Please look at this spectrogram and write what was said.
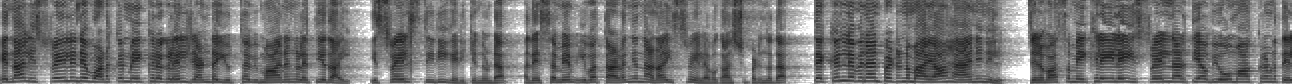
എന്നാൽ ഇസ്രയേലിന്റെ വടക്കൻ മേഖലകളിൽ രണ്ട് യുദ്ധ വിമാനങ്ങൾ എത്തിയതായി ഇസ്രയേൽ സ്ഥിരീകരിക്കുന്നുണ്ട്. അതേസമയം ഇവ തടഞ്ഞെന്നാണ് ഇസ്രയേൽ അവകാശപ്പെടുന്നത്. തെക്കൻ ലെബനാൻ പട്ടണമായ ഹാനിനിൽ ജനവാസ മേഖലയിലെ ഇസ്രയേൽ നടത്തിയ വ്യോമാക്രമണത്തിൽ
